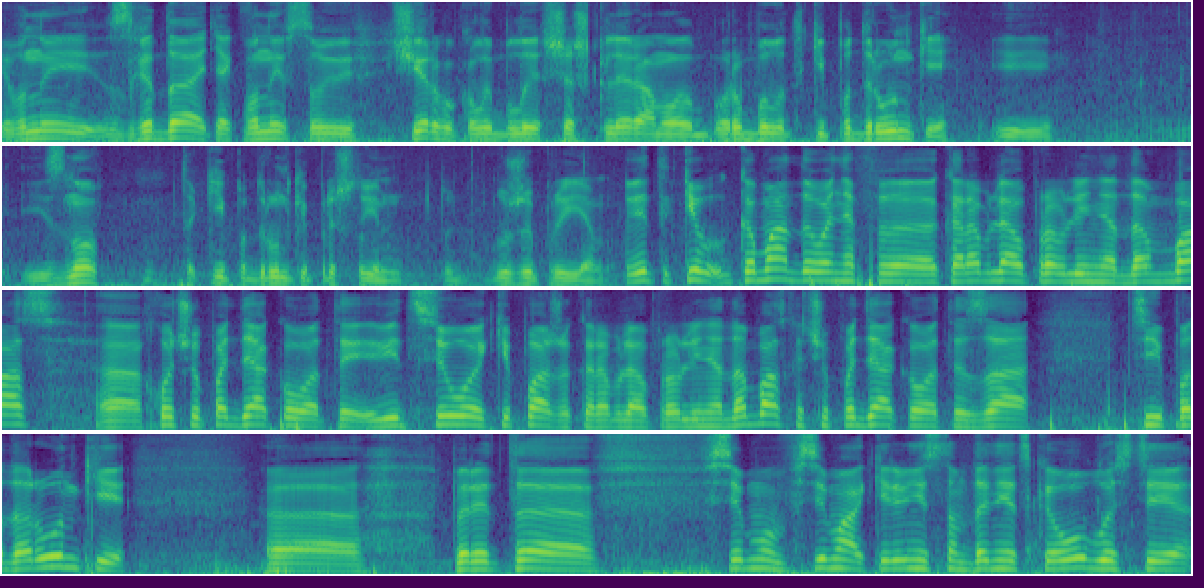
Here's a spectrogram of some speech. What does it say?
і вони згадають, як вони в свою чергу, коли були ще школярами, робили такі подарунки, і, і знов такі подарунки прийшли їм. Тут дуже приємно. Від командування корабля управління Донбас е, хочу подякувати від всього екіпажу корабля управління Донбас. Хочу подякувати за ці подарунки Е, перед е, всіма, керівництвом Донецької області,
